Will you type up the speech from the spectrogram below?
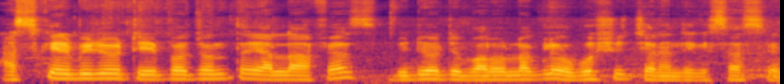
আজকের ভিডিওটি এ পর্যন্তই। আল্লাহ হাফেজ। ভিডিওটি ভালো লাগলে অবশ্যই চ্যানেলটিকে সাবস্ক্রাইব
